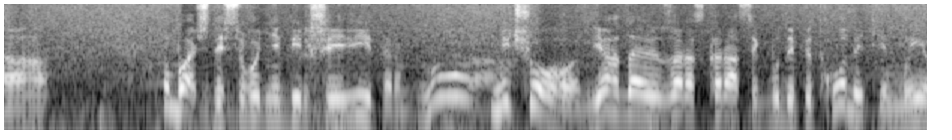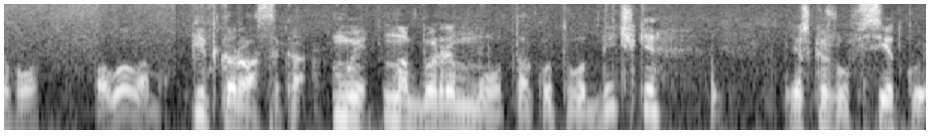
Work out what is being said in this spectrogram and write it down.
Ага. Ну, бачите, сьогодні більший вітер. Ну, нічого. Я гадаю, зараз карасик буде підходити і ми його половимо. Під карасика ми наберемо так от водички. Я ж кажу, в сітку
